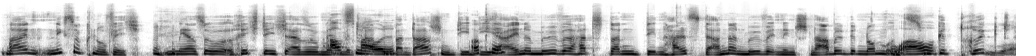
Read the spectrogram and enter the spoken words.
nein, nicht so knuffig. Mehr so richtig, also mit, Aufs mit harten. Bandagen. Die, die Okay. eine Möwe hat dann den Hals der anderen Möwe in den Schnabel genommen und Wow. zugedrückt Wow.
